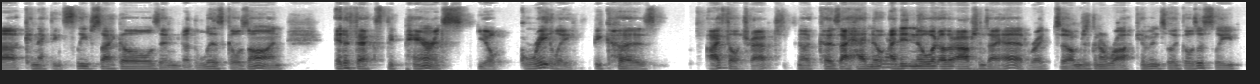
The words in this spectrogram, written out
uh, connecting sleep cycles and you know, the list goes on. It affects the parents, you know, greatly because I felt trapped because you know, I had no, yeah. I didn't know what other options I had, right? So I'm just going to rock him until he goes to sleep.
